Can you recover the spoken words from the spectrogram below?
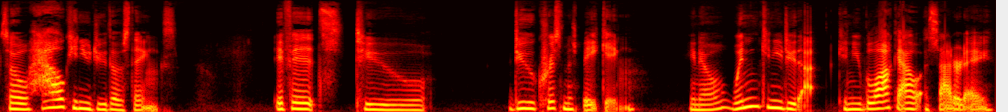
So, how can you do those things? If it's to do Christmas baking, you know, when can you do that? Can you block out a Saturday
